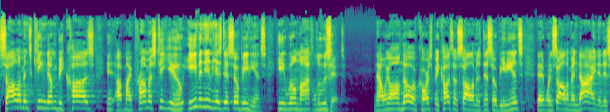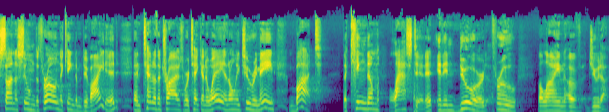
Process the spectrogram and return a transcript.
Solomon's kingdom, because of my promise to you, even in his disobedience, he will not lose it. Now, we all know, of course, because of Solomon's disobedience, that when Solomon died and his son assumed the throne, the kingdom divided, and ten of the tribes were taken away, and only two remained. But the kingdom lasted, it, it endured through the line of Judah.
